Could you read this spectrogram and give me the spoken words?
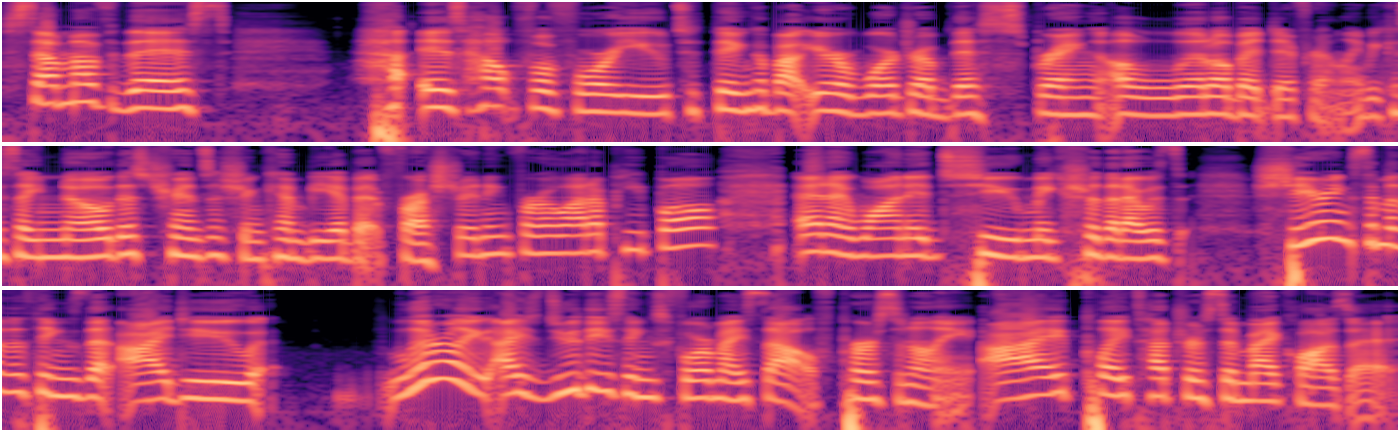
some of this is helpful for you to think about your wardrobe this spring a little bit differently because I know this transition can be a bit frustrating for a lot of people. And I wanted to make sure that I was sharing some of the things that I do literally I do these things for myself personally. I play Tetris in my closet.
